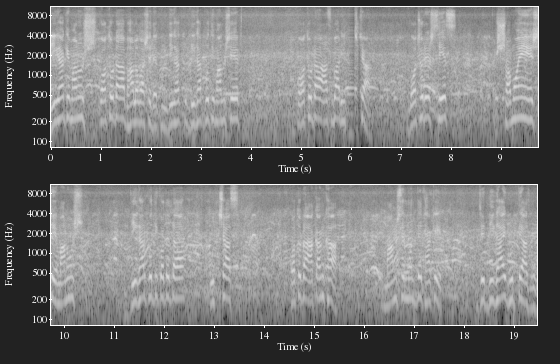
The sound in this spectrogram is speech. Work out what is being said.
দীঘাকে মানুষ কতটা ভালোবাসে দেখুন, দীঘা দীঘার প্রতি মানুষের কতটা আসবার ইচ্ছা? বছরের শেষ সময়ে এসে মানুষ দীঘার প্রতি কতটা উচ্ছ্বাস, কতটা আকাঙ্ক্ষা মানুষের মধ্যে থাকে যে দীঘায় ঘুরতে আসবে?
